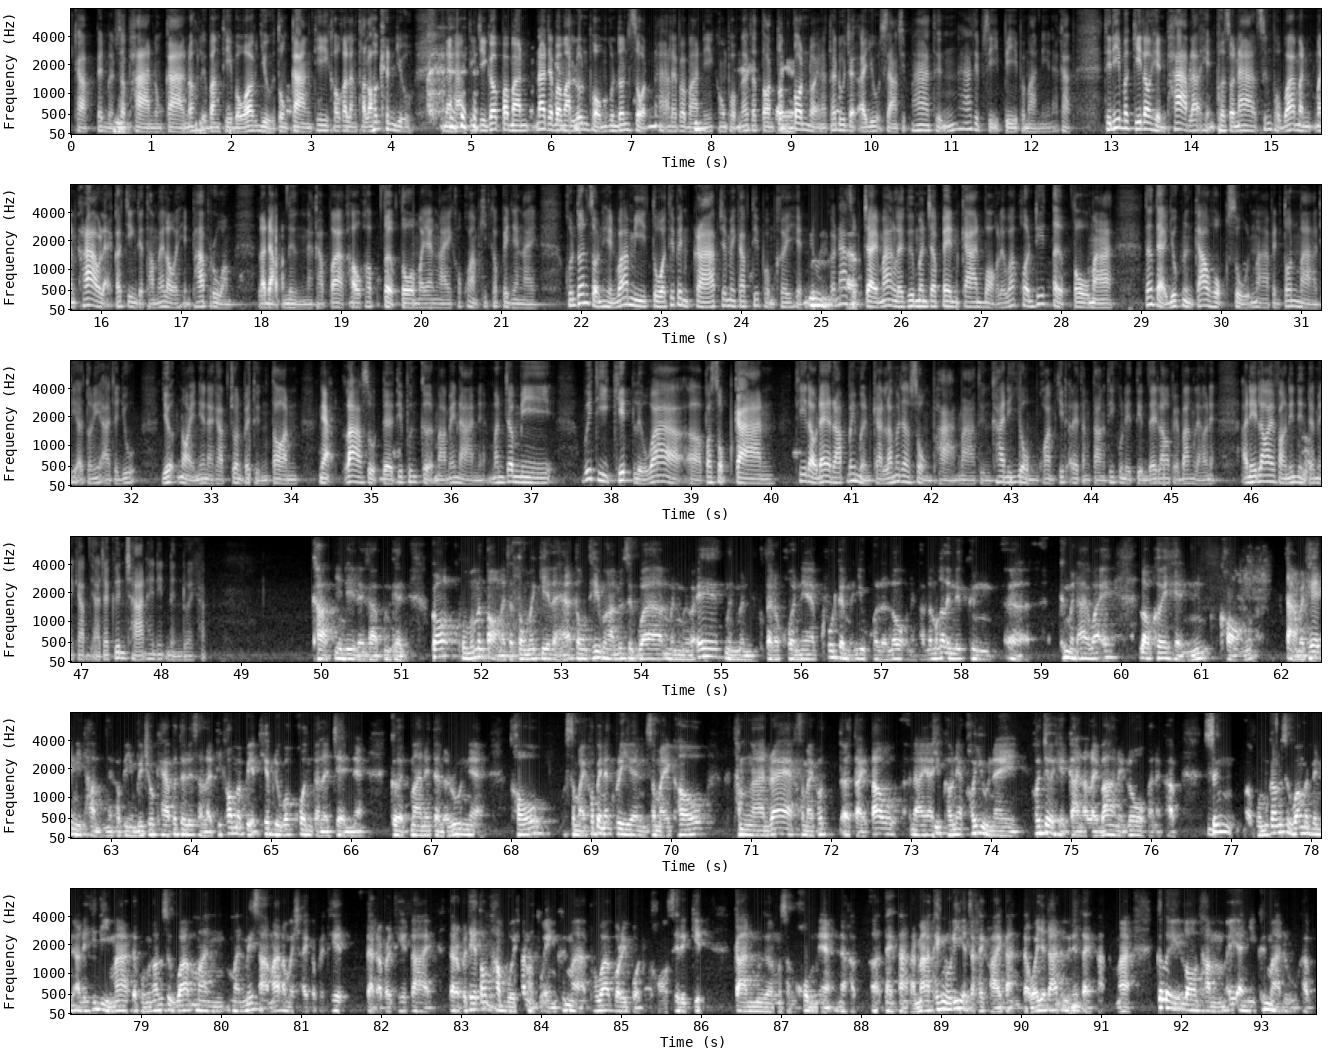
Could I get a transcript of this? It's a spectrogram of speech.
ครับเป็นเหมือนสะพานตรงกลางเนาะหรือบางทีบอกว่าอยู่ตรงกลางที่เขากำลังทะเลาะกันอยู่นะฮะจริงๆก็ประมาณน่าจะประมาณรุ่นผมคุณต้นสนนะอะไรประมาณนี้ของผมน่าจะตอนต้นๆหน่อยนะถ้าดูจากอายุ 35 ถึง 54 ปีประมาณนี้นะครับทีนี้เมื่อกี้เราเห็นภาพแล้วเห็นเพอร์โซนาซึ่งผมว่ามันมันคร่าวแหละก็จริงแต่ทำให้เราเห็นภาพรวมระดับหนึ่งนะครับว่าเขาเขาเติบโตมายังไงเขาความคิดเขาเป็นยังไง คุณต้นสนเห็นว่ามีตัวที่เป็นกราฟใช่ไหมครับที่ผมเคยเห็นอยู่อืมก็น่าครับสนใจมากเลยคือมันจะเป็นการบอกเลยว่าคนที่เติบโตมา ตั้งแต่ยุค 1960 มาเป็นต้นมาที่ตัวนี้อาจจะยุเยอะหน่อยเนี่ยนะครับจนไปถึงตอนเนี่ยล่าสุดเดยที่เพิ่งเกิดมาไม่นานเนี่ยมันจะมีวิธีคิดหรือว่าประสบการณ์ที่เราได้รับไม่เหมือนกัน แล้วมันจะส่งผ่านมาถึงค่านิยมความคิดอะไรต่างๆ ที่คุณไอติมได้เล่าไปบ้างแล้วเนี่ยอันนี้เล่าให้ฟังนิดหนึ่งได้ไหมครับอยากจะขึ้นชาร์ตให้นิดหนึ่งด้วยครับ ครับยินดีเลยครับคุณเคนก็ผมว่ามันต่อมาจากตรงเมื่อกี้เลยฮะตรงที่ความรู้สึกว่ามันเหมือนเอ๊ะเหมือนเหมือนแต่ละคนเนี่ยพูดกันเหมือนอยู่คนละโลกนะครับแล้วมันก็เลยนึกขึ้นเอ่อขึ้นมาได้ว่าเอ๊ะเราเคยเห็นของต่างประเทศมีทำนะครับอย่าง virtual capitalist อะไรที่เข้ามาเปรียบเทียบดูว่าคนแต่ละเจนเนี่ยเกิดมาในแต่ละรุ่นเนี่ยเขาสมัยเขาเป็นนักเรียน สมัยเขา ทำงานแรกสมัยเขาไต่เต้าในอาชีพเขาเนี่ยเขาอยู่ในเขาเจอเหตุการณ์อะไรบ้างในโลกนะครับ ซึ่งผมก็รู้สึกว่ามันเป็นอะไรที่ดีมาก แต่ผมก็รู้สึกว่ามันมันไม่สามารถเอามาใช้กับประเทศ แต่ละประเทศได้ แต่ละประเทศต้องทำเวอร์ชันของตัวเองขึ้นมา เพราะว่าบริบทของเศรษฐกิจการเมืองสังคมเนี่ยนะครับแตกต่างกันมากเทคโนโลยีอาจจะคล้ายๆกันแต่ว่าด้านอื่นเนี่ยแตกต่างกันมาก ก็เลยลองทำไอ้อันนี้ขึ้นมาดูครับ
